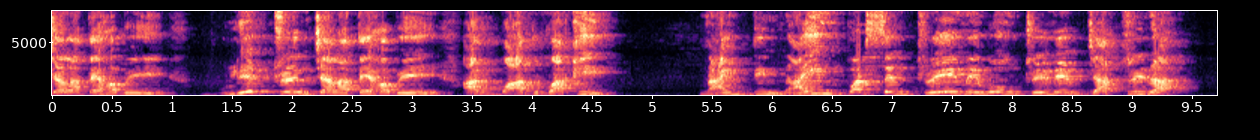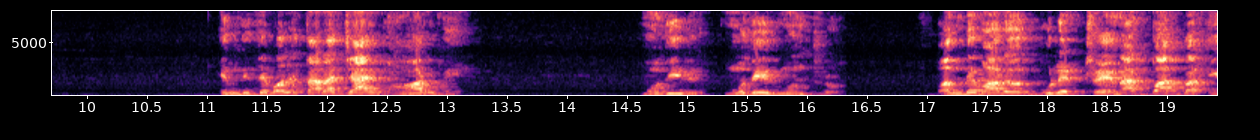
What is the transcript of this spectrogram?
চালাতে হবে, বুলেট ট্রেন চালাতে হবে, আর বাদ বাকি নাইনটি নাইন পার্সেন্ট ট্রেন এবং ট্রেনের যাত্রীরা, হিন্দিতে বলে তারা যায় ভাঁড় মে মোদির মোদির মন্ত্র, বন্দে ভারত, বুলেট ট্রেন, আর বাদ বাকি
